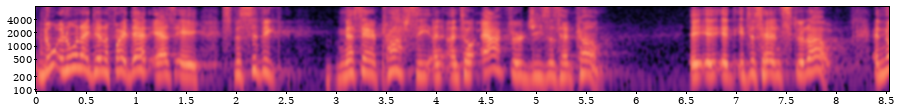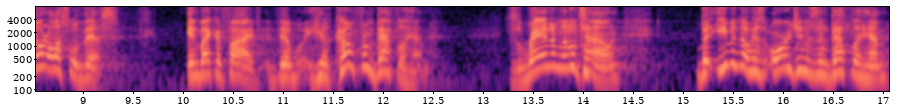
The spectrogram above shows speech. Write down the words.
no, no one identified that as a specific messianic prophecy until after Jesus had come. It, it, it, just hadn't stood out. And note also this in Micah 5, the, he'll come from Bethlehem. A random little town, but even though his origin is in Bethlehem,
